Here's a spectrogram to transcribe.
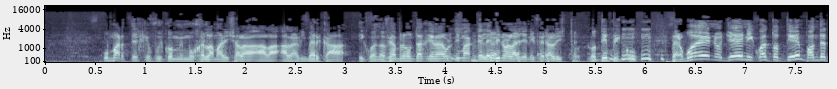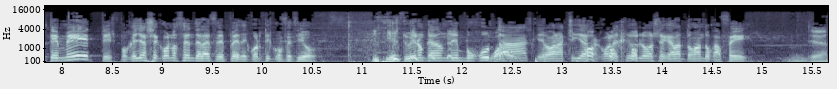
Un martes que fui con mi mujer, la Maris, a la, a la, a la Limerca, y cuando fui a preguntar quién era la última, que le vino la Jennifer Aniston, lo típico. Pero bueno, Jenny, ¿cuánto tiempo? ¿Dónde te metes? Porque ellas se conocen de la FP, de corte y confección. Y estuvieron quedando un tiempo juntas, que llevaban a chillas al colegio y luego se quedaban tomando café. Ya.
